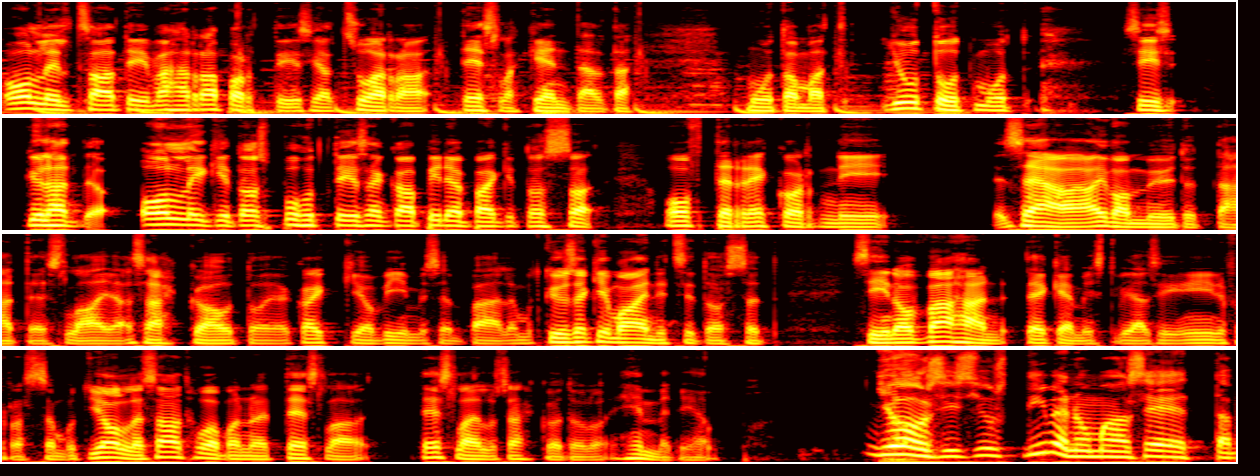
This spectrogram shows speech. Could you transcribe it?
Ollilta saatiin vähän raporttia sieltä suoraan Tesla-kentältä muutamat jutut, mutta siis kyllähän Ollikin tuossa puhuttiin sen kanssa pidempäänkin tuossa off the record, niin sehän on aivan myyty tähän Teslaan ja sähköautoon ja kaikki on viimeisen päälle. Mutta kyllä sekin mainitsi tuossa, että siinä on vähän tekemistä vielä siinä infrassa, mutta jolle sä oot huomannut, että Tesla, Teslailu sähköautoilu on hemmetin helppoa. Joo, siis just nimenomaan se, että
